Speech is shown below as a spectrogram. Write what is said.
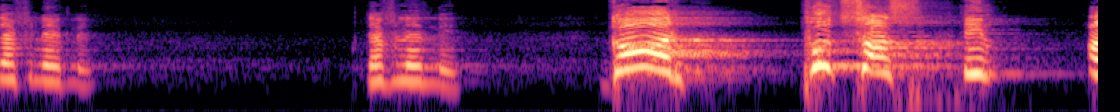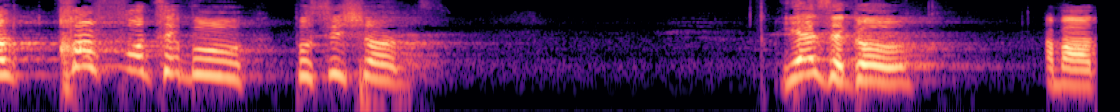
definitely, definitely. God puts us in uncomfortable positions. Years ago, about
